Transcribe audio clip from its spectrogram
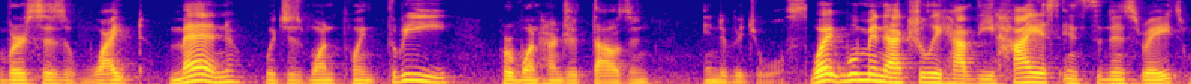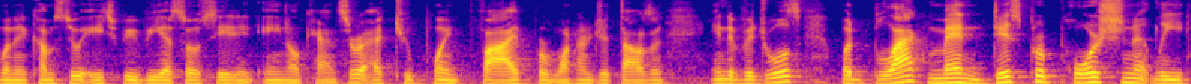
versus white men, which is 1.3 per 100,000 individuals. White women actually have the highest incidence rates when it comes to HPV associated anal cancer at 2.5 per 100,000 individuals, but black men disproportionately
